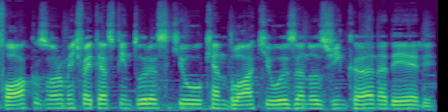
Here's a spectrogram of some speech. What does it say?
Focus, normalmente vai ter as pinturas que o Ken Block usa nos gincana dele.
